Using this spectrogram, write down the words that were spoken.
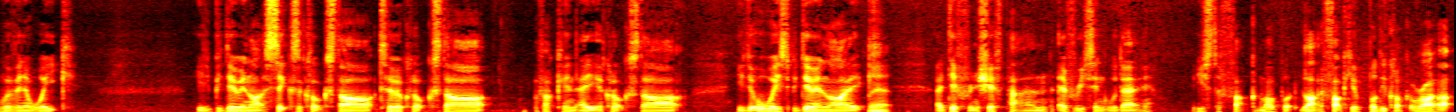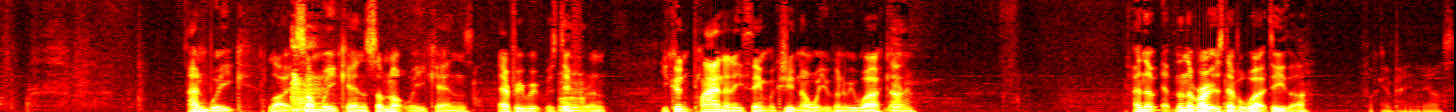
within a week. You'd be doing like six o'clock start, two o'clock start, fucking eight o'clock start. You'd always be doing like Yeah. a different shift pattern every single day. It used to fuck my like fuck your body clock right up. and week. Like some weekends, some not weekends. Every week was Mm. different. You couldn't plan anything because you didn't know what you were going to be working. No. And the and the rotas never worked either. Fucking pain in the ass.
